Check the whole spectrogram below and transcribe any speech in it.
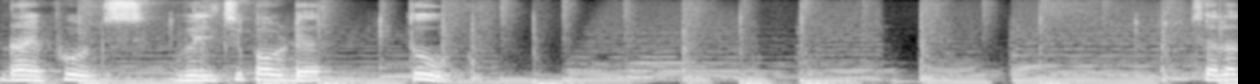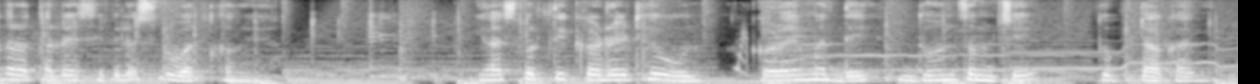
ड्रायफ्रूट्स वेलची पावडर तूप चला तर आता रेसिपीला सुरुवात करूया. गॅसवरती कढई ठेवून कढईमध्ये दोन चमचे तूप टाकावे.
